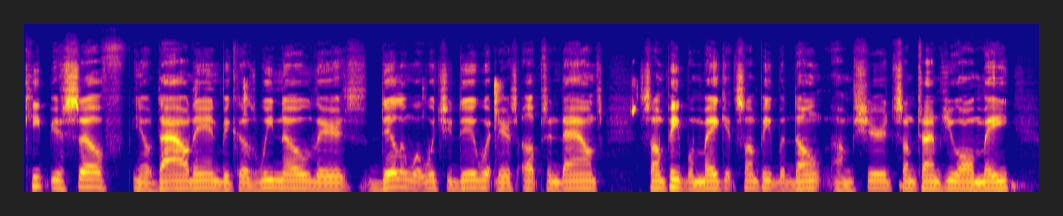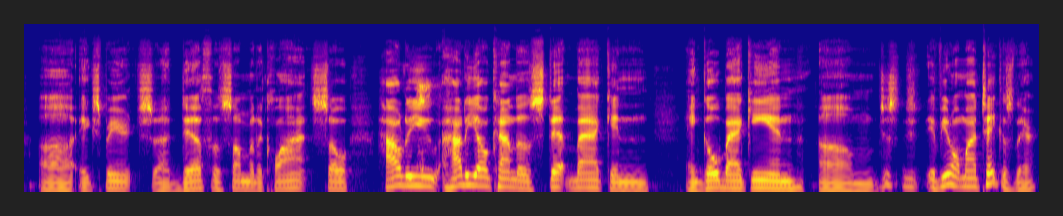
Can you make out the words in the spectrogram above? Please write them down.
keep yourself you know dialed in because we know there's dealing with what you deal with. There's ups and downs. Some people make it, some people don't. I'm sure sometimes you all may uh, experience uh, death of some of the clients. So how do you how do y'all kind of step back and and go back in? Um, just, just if you don't mind, take us there.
